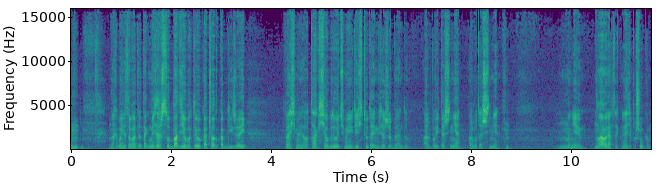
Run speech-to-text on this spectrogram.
no chyba nie zobaczę. Tak myślę, że są bardziej obok tego kaczorka bliżej. Weźmy, o tak się obróćmy i gdzieś tutaj myślę, że będą. Albo i też nie, albo też i nie. no nie wiem. No dobra, w takim razie poszukam.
